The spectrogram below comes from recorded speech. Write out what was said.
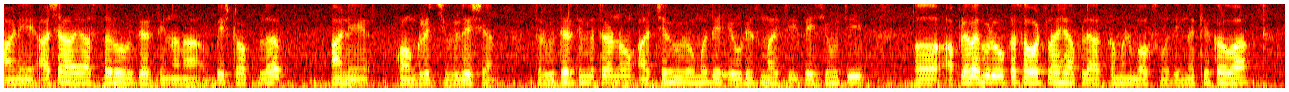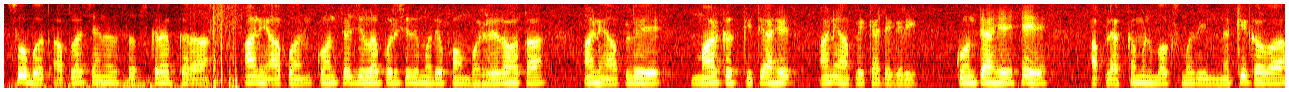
आणि अशा या सर्व विद्यार्थ्यांना बेस्ट ऑफ लक आणि कॉंग्रॅच्युलेशन तर विद्यार्थी मित्रांनो आजच्या व्हिडिओमध्ये एवढीच माहिती द्यायची होती. आपल्याला व्हिडिओ कसा वाटला हे आपल्या कमेंट बॉक्समध्ये नक्की कळवा. सोबत आपला चॅनल सबस्क्राईब करा आणि आपण कोणत्या जिल्हा परिषदेमध्ये फॉर्म भरलेला होता आणि आपले मार्क किती आहेत आणि आपली कॅटेगरी कोणते आहे हे आपल्या कमेंट बॉक्समध्ये नक्की कळवा.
